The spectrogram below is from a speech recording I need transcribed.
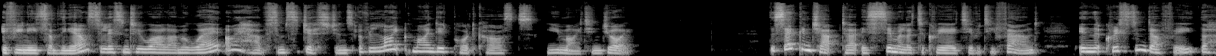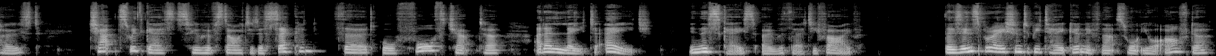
if you need something else to listen to while I'm away, I have some suggestions of like minded podcasts you might enjoy. The second chapter is similar to Creativity Found in that Kristen Duffy, the host, chats with guests who have started a second, third, or fourth chapter at a later age, in this case over 35. There's inspiration to be taken if that's what you're after,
